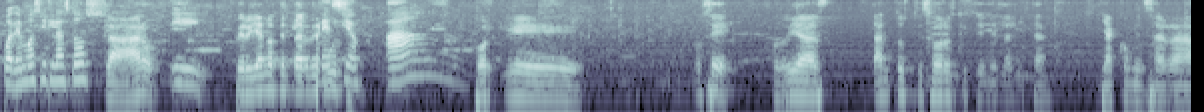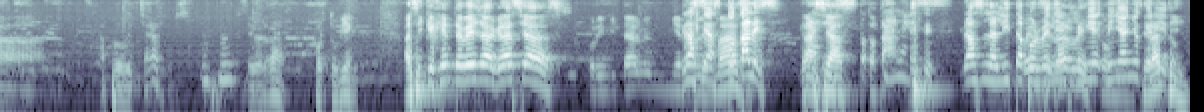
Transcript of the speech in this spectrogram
Podemos ir las dos Claro, y pero ya no te el tardes precio. mucho. Ah, Porque, no sé, podrías, tantos tesoros que tienes, Lalita, ya comenzar a aprovecharlos, de verdad, por tu bien. Así que, gente bella, gracias por invitarme un miércoles Gracias, más. totales. Gracias, totales. Gracias, Lalita, por venir. Mi, mi ñaño Cerati. querido.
